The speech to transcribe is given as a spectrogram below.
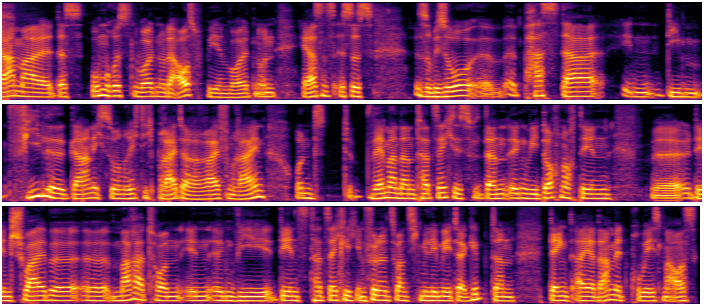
da mal das umrüsten wollten oder ausprobieren wollten. Und erstens ist es sowieso, äh, passt da in die viele gar nicht so ein richtig breiterer Reifen rein. Und wenn man dann tatsächlich dann irgendwie doch noch den, äh, den Schwalbe äh, Marathon in irgendwie, den es tatsächlich in 25 Millimeter gibt, dann denkt, ah ja, damit probiere ich es mal aus.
